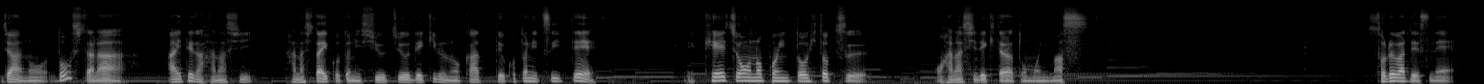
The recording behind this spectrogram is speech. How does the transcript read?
じゃあのどうしたら相手が話話したいことに集中できるのかっていうことについて傾聴のポイントを一つお話しできたらと思いますそれはですね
